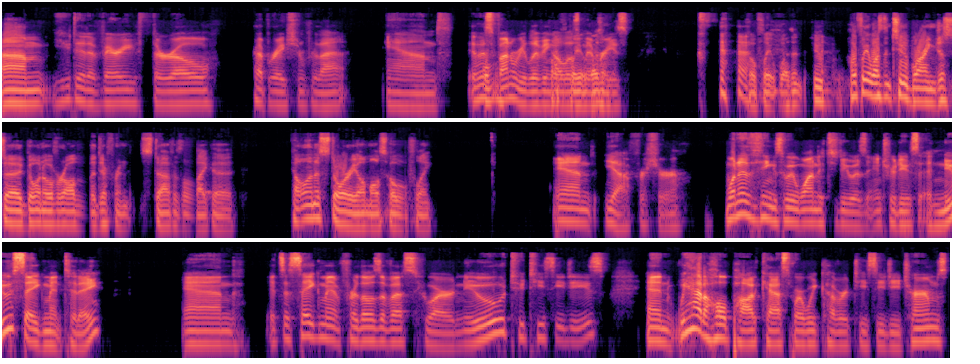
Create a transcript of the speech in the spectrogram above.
Um, you did a very thorough preparation for that, and it was fun reliving all those memories. hopefully, it wasn't too. Hopefully, it wasn't too boring. Just uh, going over all the different stuff is like a telling a story almost. Hopefully, and yeah, for sure. One of the things we wanted to do is introduce a new segment today, and it's a segment for those of us who are new to TCGs and we had a whole podcast where we covered TCG terms,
